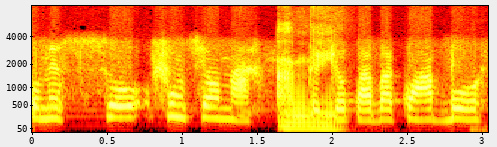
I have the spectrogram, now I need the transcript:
começou a funcionar. Amém. Porque eu estava com a bolsa.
